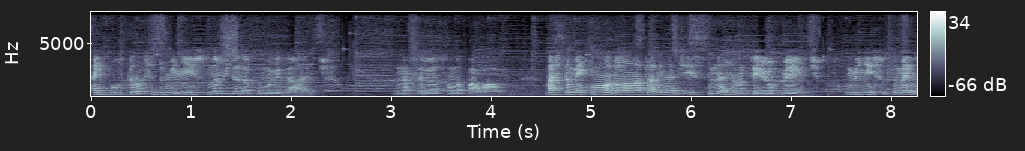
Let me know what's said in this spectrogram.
a importância do ministro na vida da comunidade, na celebração da palavra. Mas também, como a dona Natalina disse né, anteriormente, o ministro também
